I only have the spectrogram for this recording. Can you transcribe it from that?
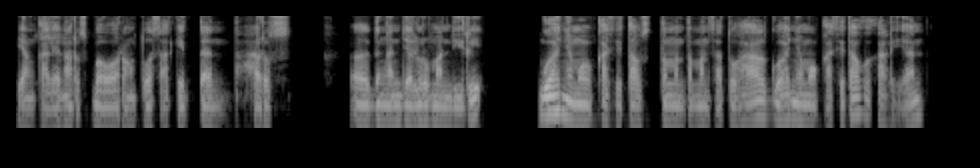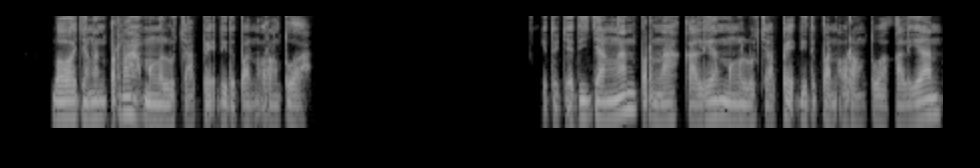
yang kalian harus bawa orang tua sakit dan harus uh, dengan jalur mandiri, gue hanya mau kasih tahu teman-teman satu hal, gue hanya mau kasih tahu ke kalian bahwa jangan pernah mengeluh capek di depan orang tua. Gitu. Jadi jangan pernah kalian mengeluh capek di depan orang tua kalian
